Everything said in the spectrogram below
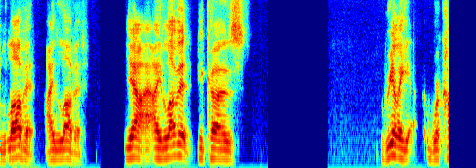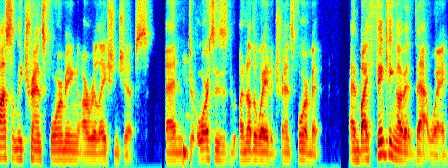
Love it. I love it. Yeah i love it because really we're constantly transforming our relationships and yeah. divorce is another way to transform it. And by thinking of it that way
